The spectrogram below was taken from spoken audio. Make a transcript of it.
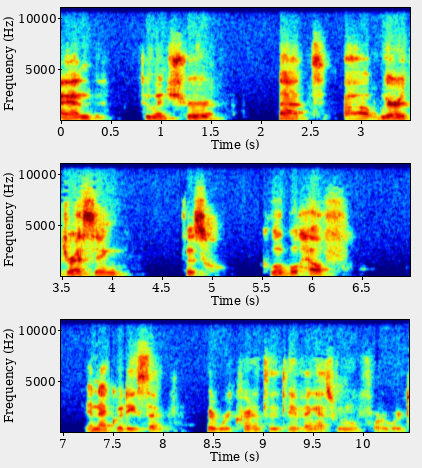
and to ensure that uh, we're addressing this global health inequities that we're currently living as we move forward.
